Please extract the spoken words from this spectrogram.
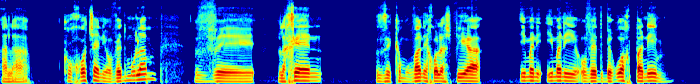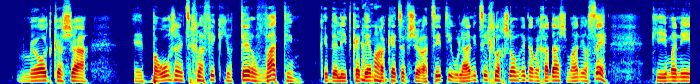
על הכוחות שאני עובד מולם, ולכן זה כמובן יכול להשפיע, אם אני, אם אני עובד ברוח פנים מאוד קשה, אה, ברור שאני צריך להפיק יותר ואטים כדי להתקדם נכון. בקצב שרציתי, אולי אני צריך לחשוב רגע מחדש מה אני עושה. כי אם אני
